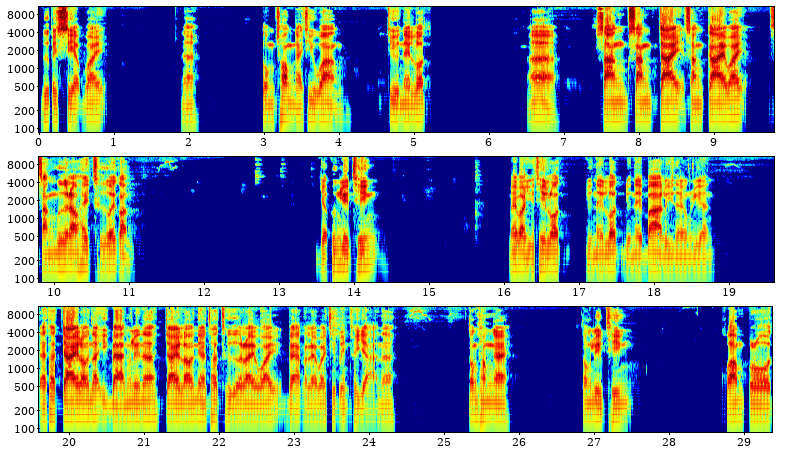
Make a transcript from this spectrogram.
หรือไปเสียบไว้นะตรงช่องไหนที่ว่างที่อยู่ในรถอ่าสั่งสั่งใจสั่งกายไว้ สั่งมือเราให้ถือไว้ก่อน อย่าเพิ่งรีบทิ้ง ไม่ว่าอยู่ที่รถอยู่ในรถอยู่ในบ้านหรืออยู่ในโรงเรียน แต่ถ้าใจเรานะอีกแบบนึงเลยนะ ใจเราเนี่ยถ้าถืออะไรไว้แบกอะไรไว้ที่เป็นขยะนะ ต้องทำไง ต้องรีบทิ้ง ความโกรธ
